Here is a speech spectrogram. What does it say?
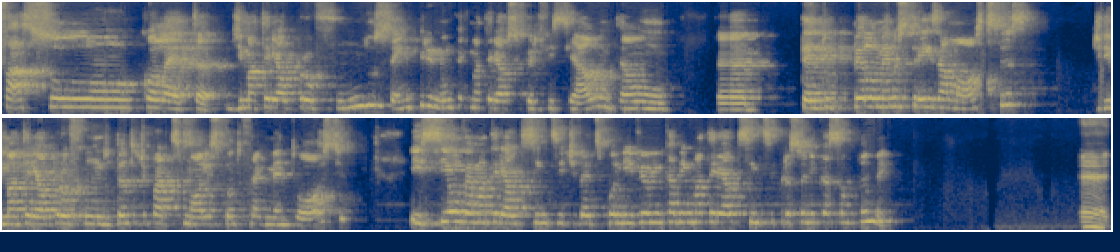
faço coleta de material profundo sempre, nunca de material superficial, então uh, tento pelo menos três amostras de material profundo, tanto de partes moles quanto fragmento ósseo. E se houver material de síntese estiver disponível, eu encaminho material de síntese para sonicação também. É,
